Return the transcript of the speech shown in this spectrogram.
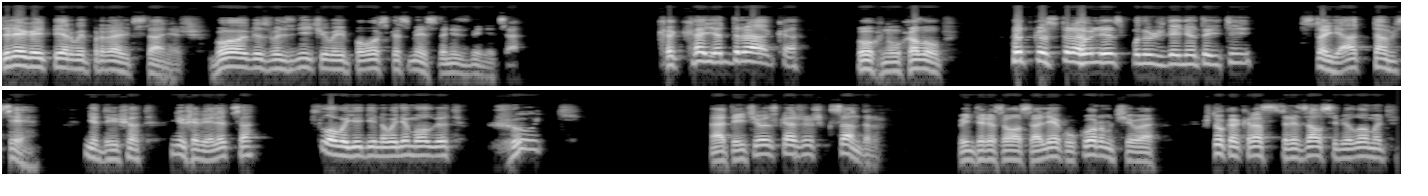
Телегой первый править станешь, бо без возничего и повозка с места не сдвинется. — Какая драка! — охнул холоп. — От костра в лес по нужде не отойти. Стоят там все, не дышат, не шевелятся, слова единого не молвят. Жуть! — А ты чего скажешь, Ксандр? — поинтересовался Олег у кормчего, что как раз срезал себе ломоть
